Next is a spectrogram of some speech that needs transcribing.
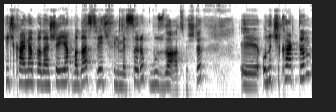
hiç kaynatmadan şey yapmadan streç filme sarıp buzluğa atmıştık. E, onu çıkarttım.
